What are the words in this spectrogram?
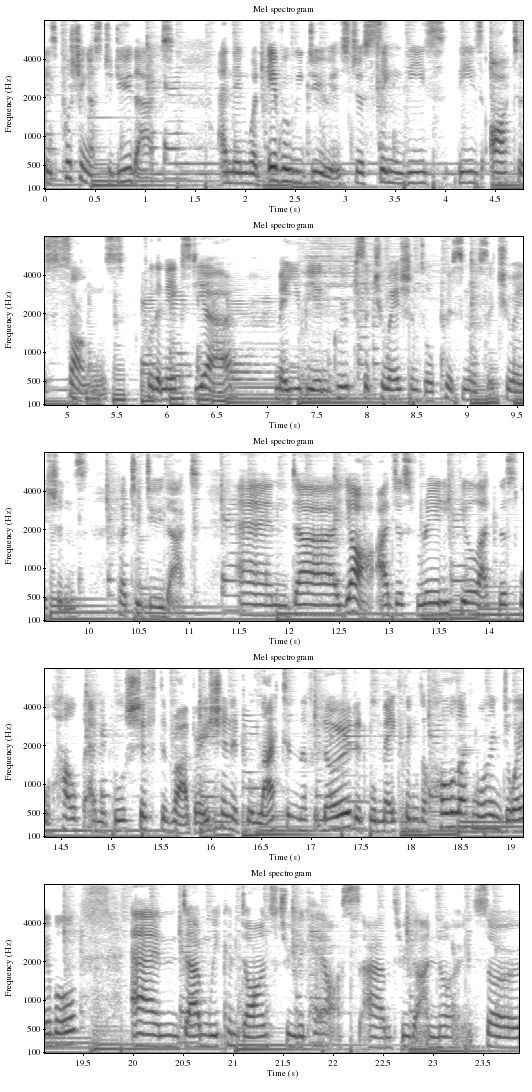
is pushing us to do that and then whatever we do is just sing these these artists songs for the next year. May you be in group situations or personal situations but to do that. And uh, yeah i just really feel like this will help and it will shift the vibration. It will lighten the load. It will make things a whole lot more enjoyable. And um, we can dance through the chaos um, through the unknown. So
